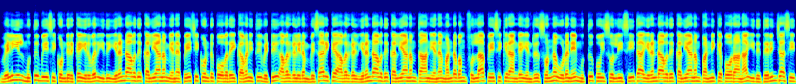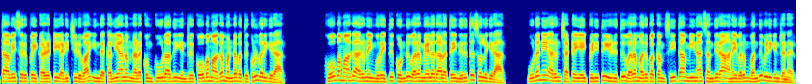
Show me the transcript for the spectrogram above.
வெளியில் முத்து பேசிக் கொண்டிருக்க இருவர் இது இரண்டாவது கல்யாணம் என பேசிக் கொண்டு போவதை கவனித்து விட்டு அவர்களிடம் விசாரிக்க அவர்கள் இரண்டாவது கல்யாணம் தான் என மண்டபம் ஃபுல்லா பேசிக்கிறாங்க என்று சொன்ன உடனே முத்து போய் சொல்லி சீதா இரண்டாவது கல்யாணம் பண்ணிக்க போறானா இது தெரிஞ்சா சீதாவே செருப்பை கழட்டி அடிச்சிடுவா இந்த கல்யாணம் நடக்கும் கூடாது என்று கோபமாக மண்டபத்துக்குள் வருகிறார். கோபமாக அருணை முறைத்து கொண்டு வர மேலதாளத்தை நிறுத்த சொல்லுகிறார். உடனே அருண் சட்டையை பிடித்து இழுத்து வர மறுபக்கம் சீதா மீனா சந்திரா அனைவரும் வந்து விடுகின்றனர்.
